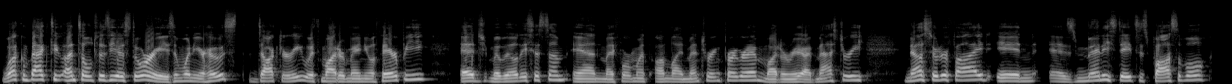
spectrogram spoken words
Welcome back to Untold Physio Stories. I'm one of your hosts, Dr. E with Modern Manual Therapy, Edge Mobility System, and my four month online mentoring program, Modern Rehab Mastery. Now certified in as many states as possible,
